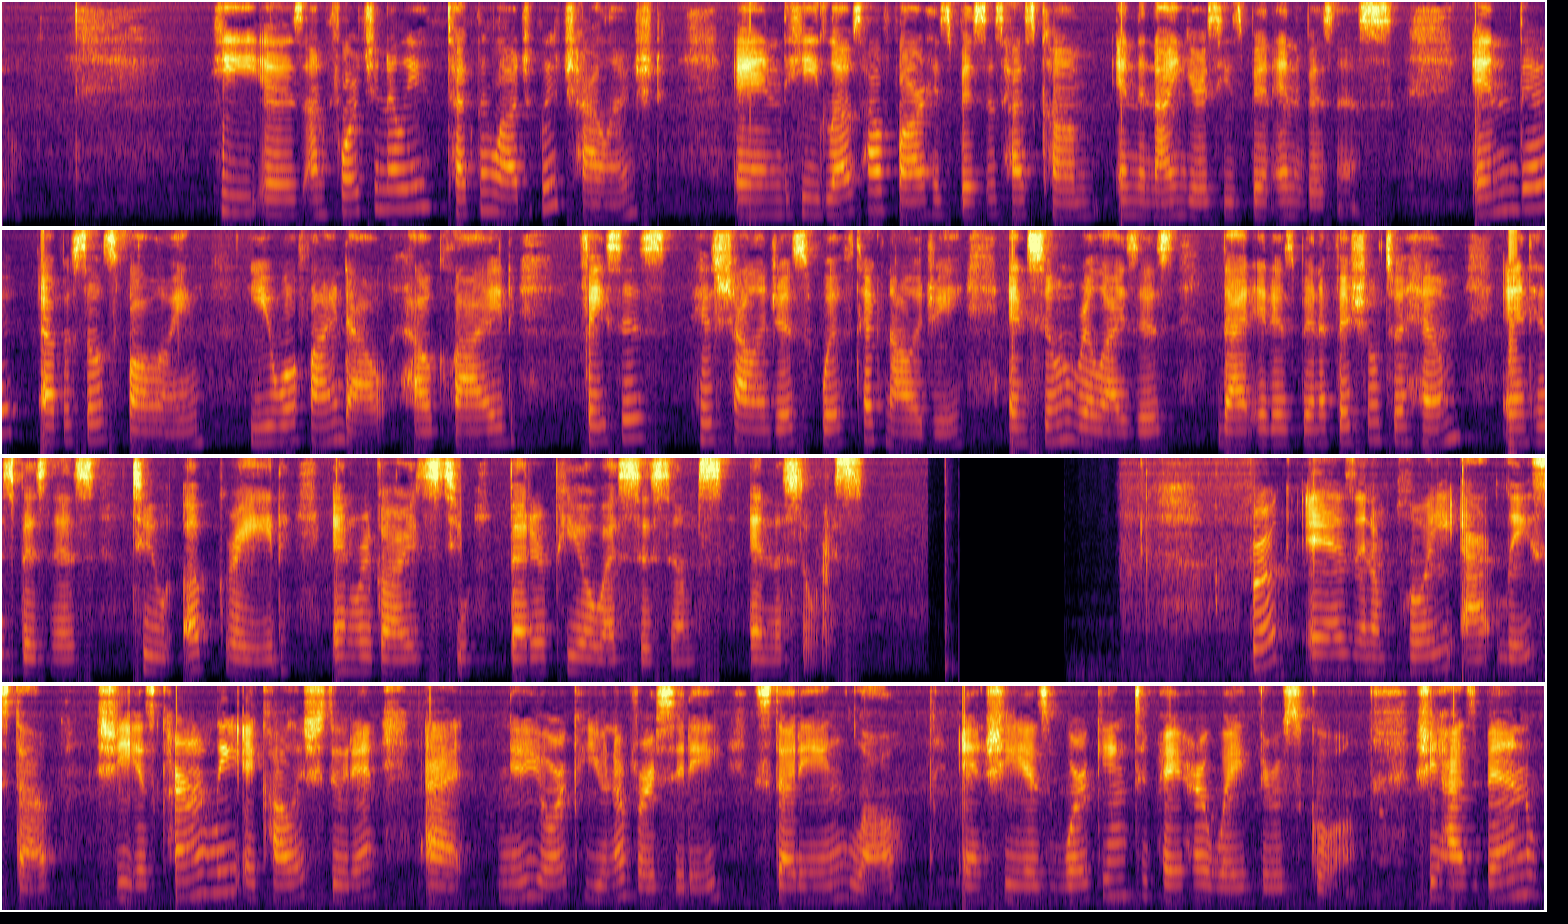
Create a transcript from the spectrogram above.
He is unfortunately technologically challenged and he loves how far his business has come in the nine years he's been in business. In the episodes following, you will find out how Clyde faces his challenges with technology and soon realizes that it is beneficial to him and his business to upgrade in regards to better POS systems in the stores. Brooke is an employee at Laced Up. She is currently a college student at New York University studying law, and she is working to pay her way through school. She has been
